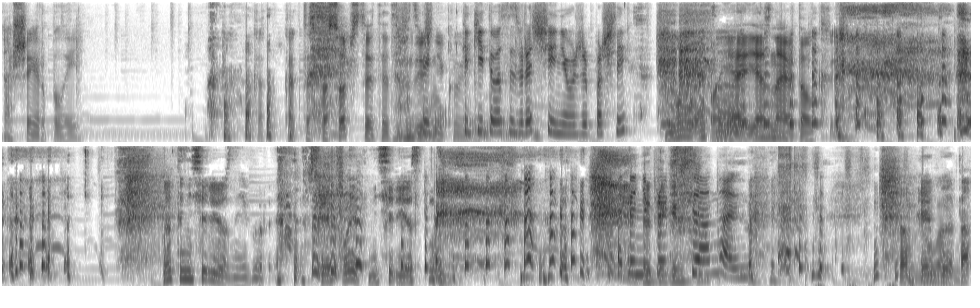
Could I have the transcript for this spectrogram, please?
А SharePlay? Как- Как-то способствует этому движнику? Какие-то у вас извращения уже пошли. Ну, это, Ой, я, я знаю толк. ну, это несерьезно, Егор. SharePlay это несерьезно. Это не профессионально. Там, Ну как бы, ладно. там,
